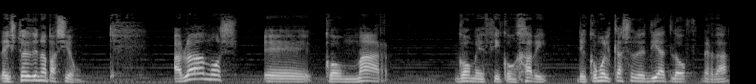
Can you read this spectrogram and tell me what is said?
la historia de una pasión. Hablábamos eh, con Mar Gómez y con Javi de cómo el caso de Diatlov, ¿verdad?,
